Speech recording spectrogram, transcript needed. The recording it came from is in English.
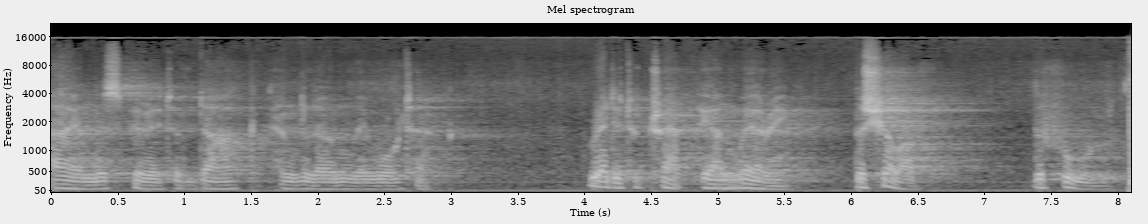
I am the spirit of dark and lonely water, ready to trap the unwary, the show-off, the fool.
